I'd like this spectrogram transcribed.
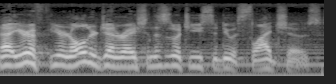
Now, you're, if you're an older generation, this is what you used to do with slideshows.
